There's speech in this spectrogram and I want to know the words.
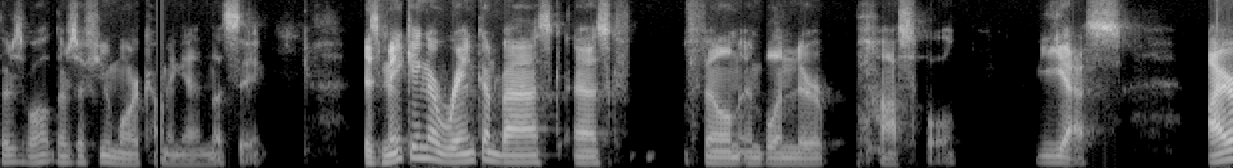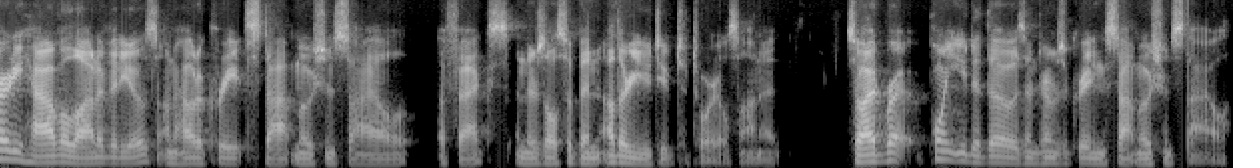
There's well, there's a few more coming in. Let's see. Is making a Rankin Bass esque film in Blender possible? Yes. I already have a lot of videos on how to create stop motion style effects, and there's also been other YouTube tutorials on it. So I'd point you to those in terms of creating stop motion style.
